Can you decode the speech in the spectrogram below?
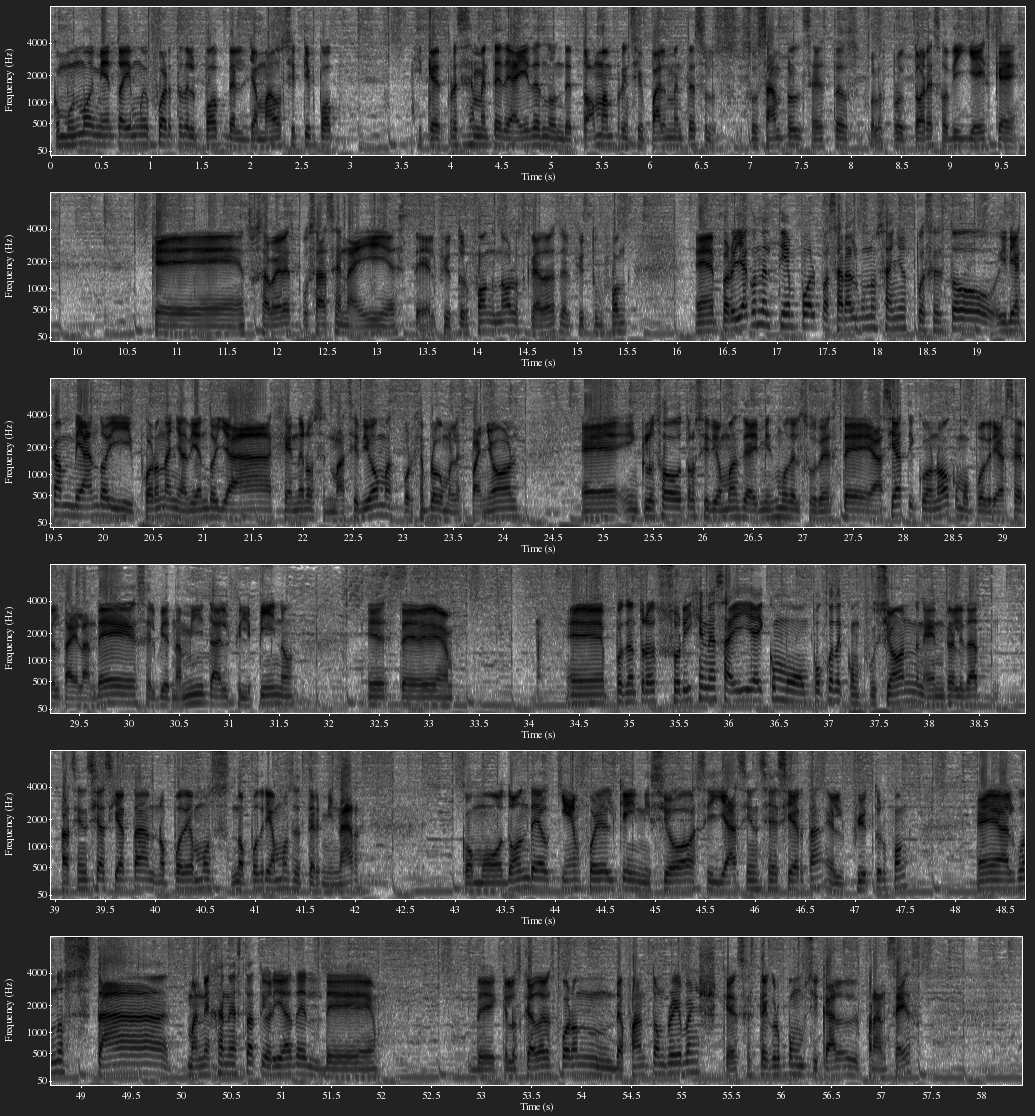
como un movimiento ahí muy fuerte del pop, del llamado city pop, y que es precisamente de ahí de donde toman principalmente sus, samples estos los productores o DJs que, que en sus saberes pues hacen ahí este el Future Funk, ¿no? Los creadores del Future Funk. Eh, pero ya con el tiempo, al pasar algunos años, pues esto iría cambiando y fueron añadiendo ya géneros en más idiomas, por ejemplo como el español, eh, incluso otros idiomas de ahí mismo del sudeste asiático, ¿no? Como podría ser el tailandés, el vietnamita, el filipino. Este. Eh, pues dentro de sus orígenes ahí hay como un poco de confusión. En realidad, a ciencia cierta no podíamos, no podríamos determinar como dónde o quién fue el que inició así ya ciencia cierta el Future Funk. Eh, algunos está, manejan esta teoría del, de que los creadores fueron The Phantom Revenge, que es este grupo musical francés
